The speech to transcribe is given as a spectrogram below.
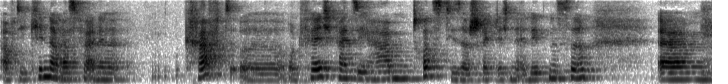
auch die Kinder, was für eine Kraft äh, und Fähigkeit sie haben, trotz dieser schrecklichen Erlebnisse, ähm,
